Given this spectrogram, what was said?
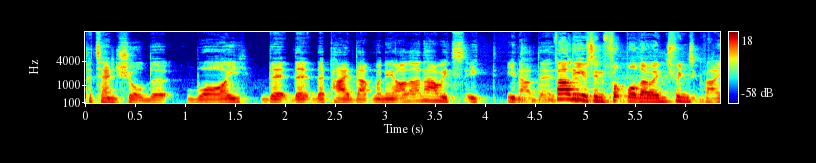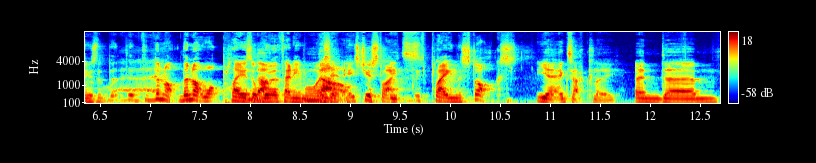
potential that why they, they, they paid that money. I know it's it, you know the Values in football, though, intrinsic values, they- they- they're not they're not what players are worth anymore, no. is it? It's just like It's- it's, playing the stocks. Yeah, exactly. And um,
